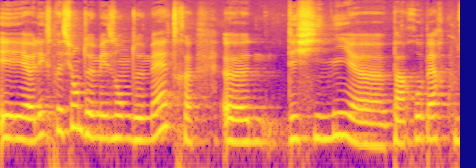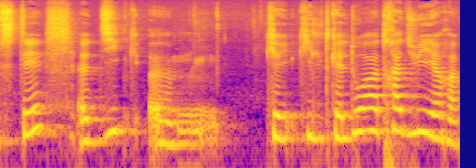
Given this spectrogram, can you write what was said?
et euh, l'expression de maison de maître définie par Robert Coustet dit qu'elle doit traduire,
